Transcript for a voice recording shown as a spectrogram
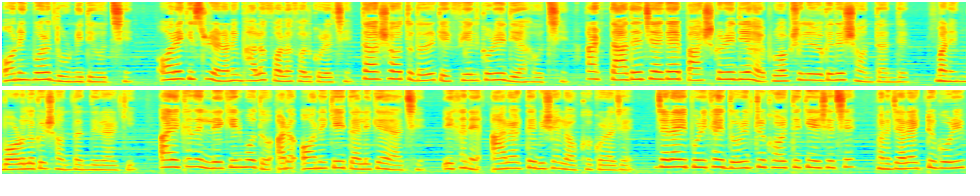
অনেক বড় দুর্নীতি হচ্ছে। অনেক স্টুডেন্ট অনেক ভালো ফলাফল করেছে। তা সত্ত্বেও তাদেরকে ফেল করিয়ে দেওয়া হচ্ছে। আর তাদের জায়গায় পাশ করে দেওয়া হয় প্রভাবশালী লোকেদের সন্তানদের। মানে বড় লোকের সন্তানদের আর কি। আর এখানে লেকের মতো আরও অনেকেই তালিকায় আছে। এখানে আরও একটা বিষয় লক্ষ্য করা যায়। যারা এই পরীক্ষায় দরিদ্র ঘর থেকে এসেছে মানে যারা একটু গরিব,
